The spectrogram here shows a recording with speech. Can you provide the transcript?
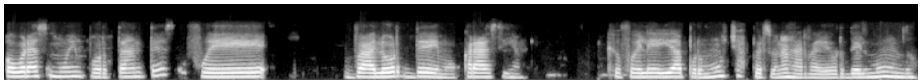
obras muy importantes fue Valor de Democracia, que fue leída por muchas personas alrededor del mundo.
